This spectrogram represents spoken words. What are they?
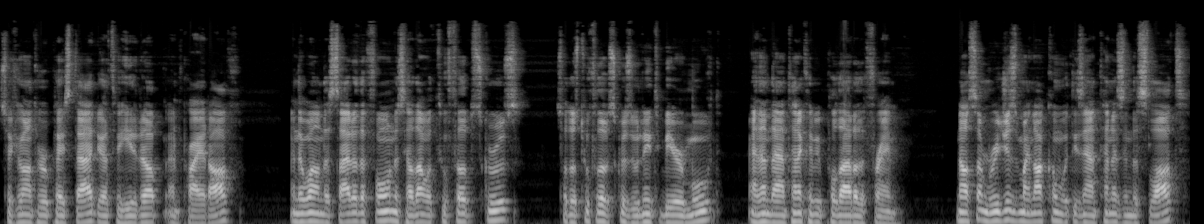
so if you want to replace that, you have to heat it up and pry it off. And the one on the side of the phone is held down with two Phillips screws, so those two Phillips screws would need to be removed, and then the antenna can be pulled out of the frame. Now some regions might not come with these antennas in the slots,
